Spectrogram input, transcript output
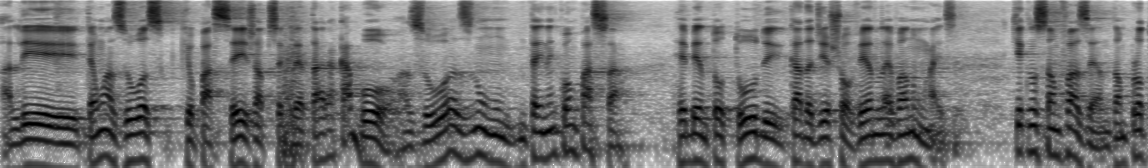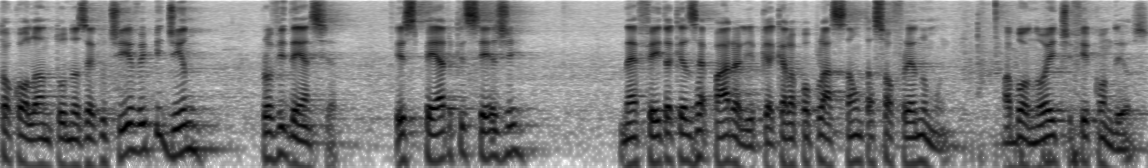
Ali tem umas ruas que eu passei já para o secretário, acabou. As ruas não, não tem nem como passar. Rebentou tudo e cada dia chovendo, levando mais. O que, que nós estamos fazendo? Estamos protocolando tudo no executivo e pedindo providência. Espero que seja né, feito aqueles reparos ali, porque aquela população está sofrendo muito. Uma boa noite e fique com Deus.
